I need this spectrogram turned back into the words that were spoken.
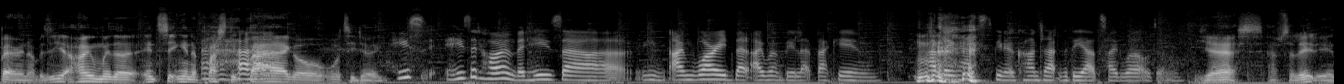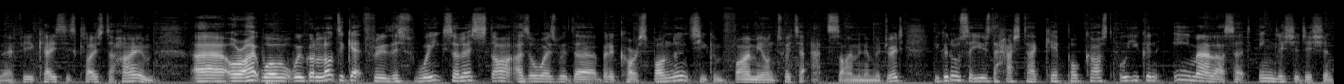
bearing up? Is he at home with a in, sitting in a plastic bag, or what's he doing? He's he's at home, but he's. Uh, he- I'm worried that I won't be let back in, having you know contact with the outside world. And Yes, absolutely, and a few cases close to home. Uh, all right, well, we've got a lot to get through this week, so let's start, as always, with a bit of correspondence. You can find me on Twitter at Simon in Madrid. You can also use the hashtag QuePodcast, or you can email us at EnglishEdition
